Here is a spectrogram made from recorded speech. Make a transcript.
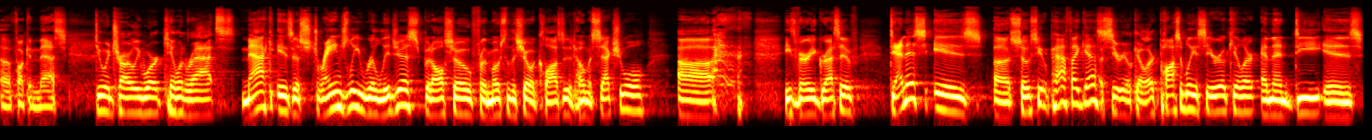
a fucking mess. Doing Charlie work, killing rats. Mac is a strangely religious, but also for most of the show, a closeted homosexual. Uh, he's very aggressive. Dennis is a sociopath, I guess, A serial killer. possibly a serial killer, and then Dee is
